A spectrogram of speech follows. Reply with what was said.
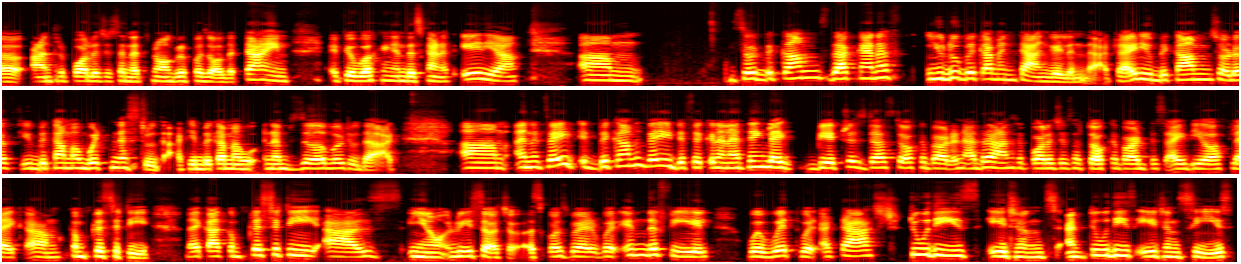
uh, anthropologists and ethnographers all the time. If you're working in this kind of area. Um, so it becomes that kind of you do become entangled in that right? You become sort of you become a witness to that. You become a, an observer to that. Um, and it's very it becomes very difficult. And i think like beatrice does talk about and other anthropologists have talked about this idea of like um, complicity. Like our complicity as you know researchers because we're, we're in the field we're with we're attached to these agents and to these agencies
